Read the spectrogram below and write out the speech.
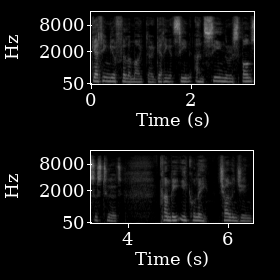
getting your film out there, getting it seen, and seeing the responses to it can be equally challenging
